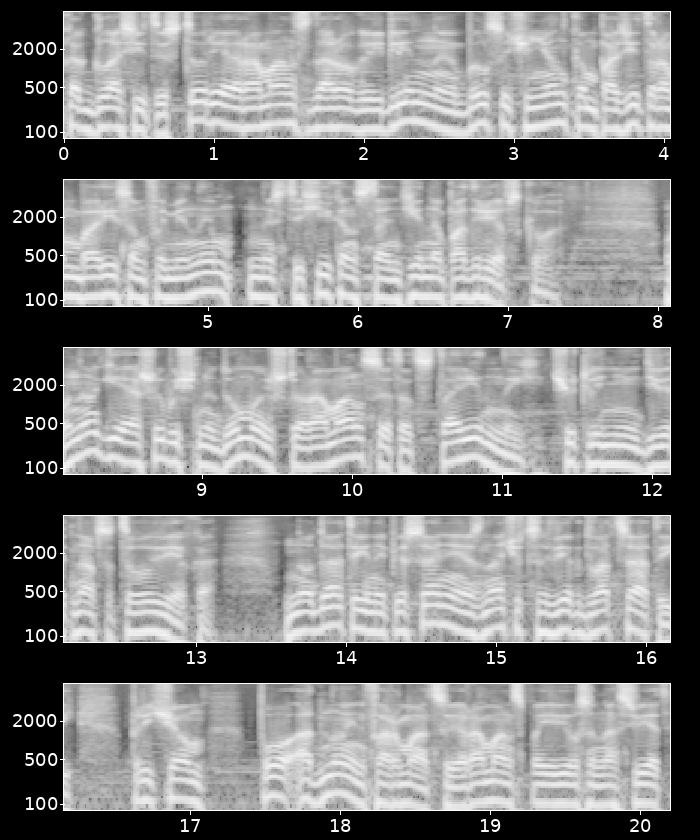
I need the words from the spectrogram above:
Как гласит история, роман с дорогой длинную был сочинен композитором Борисом Фоминым на стихи Константина Подревского – Многие ошибочно думают, что романс этот старинный, чуть ли не XIX века, но датой написания значится век XX, причем по одной информации романс появился на свет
